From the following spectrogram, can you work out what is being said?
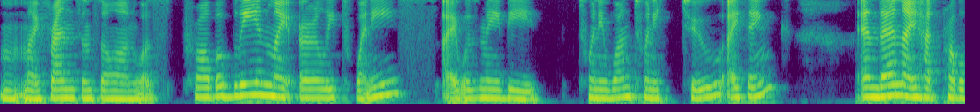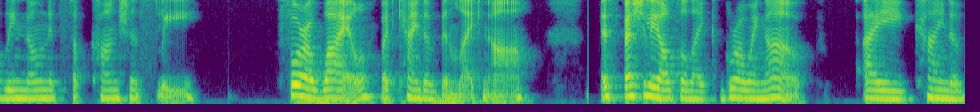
my friends and so on was probably in my early 20s i was maybe 21 22 i think. And then i had probably known it subconsciously for a while but kind of been like nah. Especially also like growing up i kind of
